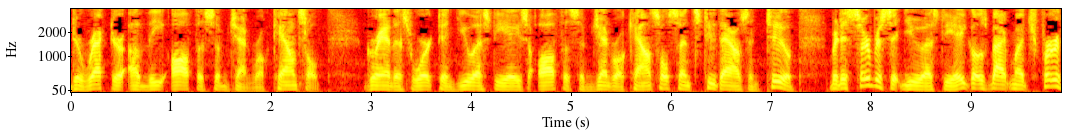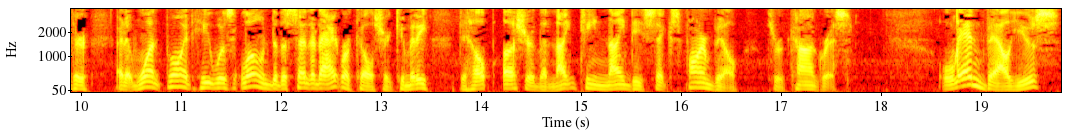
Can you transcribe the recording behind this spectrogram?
Director of the Office of General Counsel. Grahn has worked in USDA's Office of General Counsel since 2002, but his service at USDA goes back much further, and at one point he was loaned to the Senate Agriculture Committee to help usher the 1996 Farm Bill through Congress. Land values,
